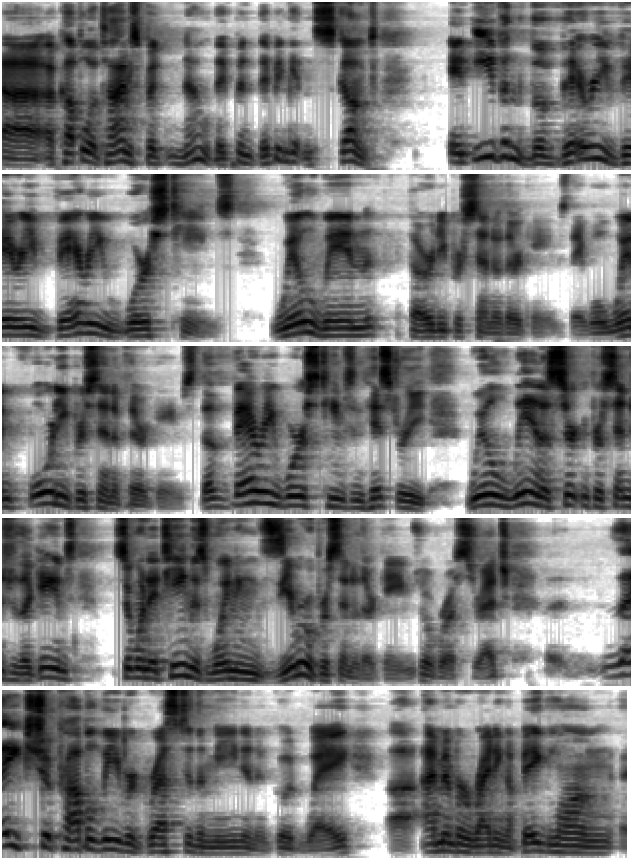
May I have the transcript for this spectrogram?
uh, a couple of times, but no, they've been they've been getting skunked. And even the very, very, very worst teams will win 30% of their games. They will win 40% of their games. The very worst teams in history will win a certain percentage of their games. So when a team is winning 0% of their games over a stretch, they should probably regress to the mean in a good way. Uh, I remember writing a big long uh,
